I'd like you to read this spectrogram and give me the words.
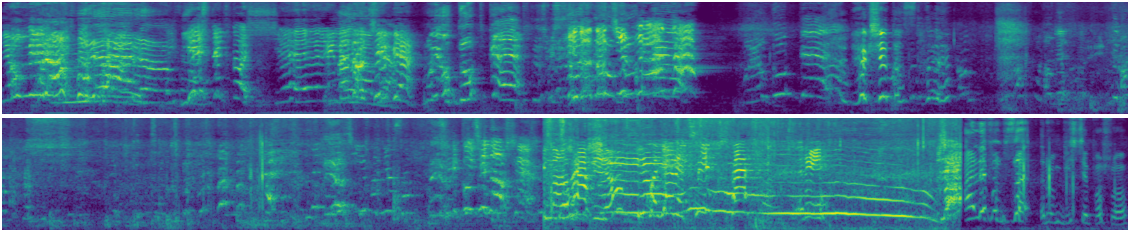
Nie umieram! Umieram! Jeszcze ktoś! Idę do ciebie! Moją dupkę! Idę do ciebie! Moją dupkę! Jak się to stanie? Szykujcie noszę! Kładziemy trzy, cztery! Ale wam zarąbiście poszło.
